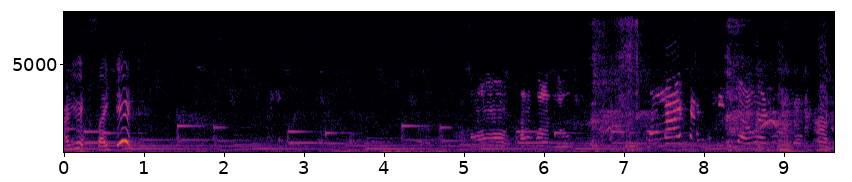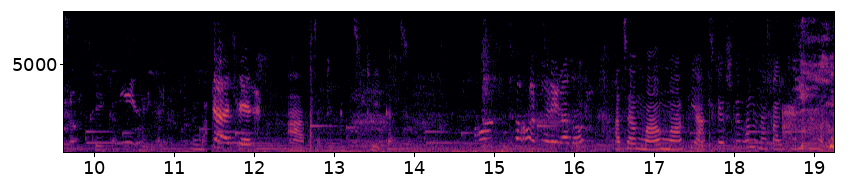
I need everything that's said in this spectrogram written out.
আর ইউ এক্সাইটেড আচ্ছা ঠিক আছে আচ্ছা ঠিক আছে ঠিক আছে। আচ্ছা মা মা কি আজকে আসলে ভালো না কালকে আসলে ভালো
